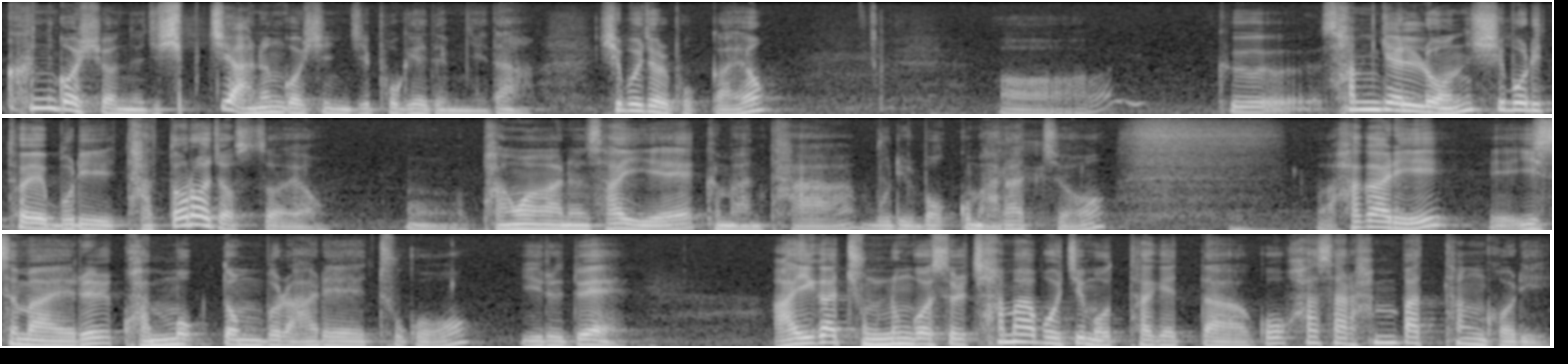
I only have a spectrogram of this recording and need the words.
큰 것이었는지 쉽지 않은 것인지 보게 됩니다. 15절 볼까요? 어, 그 3갤론 15리터의 물이 다 떨어졌어요. 어, 방황하는 사이에 그만 다 물을 먹고 말았죠. 하갈이 이스마엘을 관목덤불 아래에 두고 이르되 아이가 죽는 것을 참아보지 못하겠다 하고 화살 한바탕 거리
